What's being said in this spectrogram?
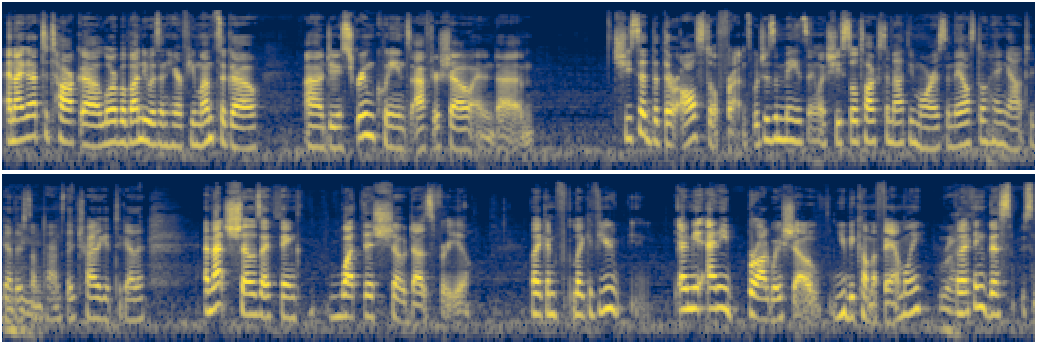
and I got to talk. Uh, Laura Bundy was in here a few months ago, uh, doing Scream Queens after show, and um, she said that they're all still friends, which is amazing. Like she still talks to Matthew Morris, and they all still hang out together. Sometimes they try to get together, and that shows, I think, what this show does for you. Like, and like if you, I mean, any Broadway show, you become a family. But I think this is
